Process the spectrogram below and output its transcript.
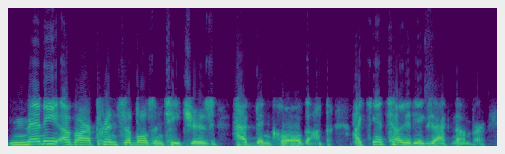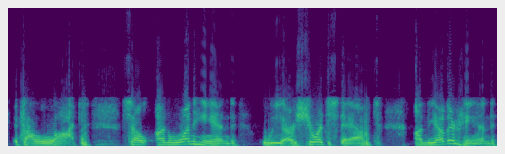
Many of our principals and teachers have been called up. I can't tell you the exact number. It's a lot. So, on one hand, we are short staffed. On the other hand,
